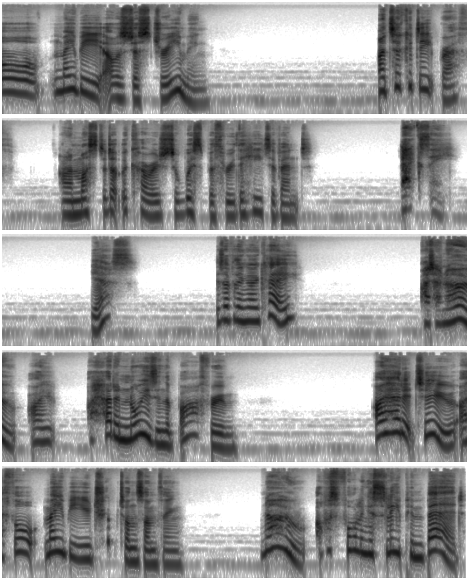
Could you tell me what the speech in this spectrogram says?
Or maybe I was just dreaming. I took a deep breath and I mustered up the courage to whisper through the heat vent. Lexi. Yes? Is everything okay? I don't know. I, I heard a noise in the bathroom. I heard it too. I thought maybe you tripped on something. No, I was falling asleep in bed.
